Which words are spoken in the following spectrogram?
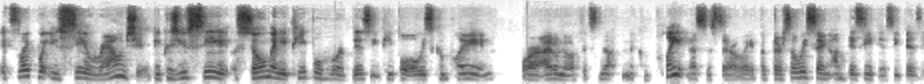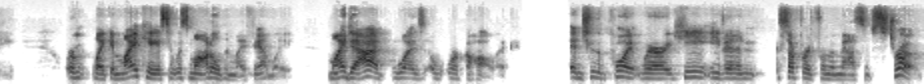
it's like what you see around you because you see so many people who are busy. People always complain, or I don't know if it's not a complaint necessarily, but they're always saying I'm busy, busy, busy. Or like in my case, it was modeled in my family. My dad was a workaholic and to the point where he even suffered from a massive stroke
